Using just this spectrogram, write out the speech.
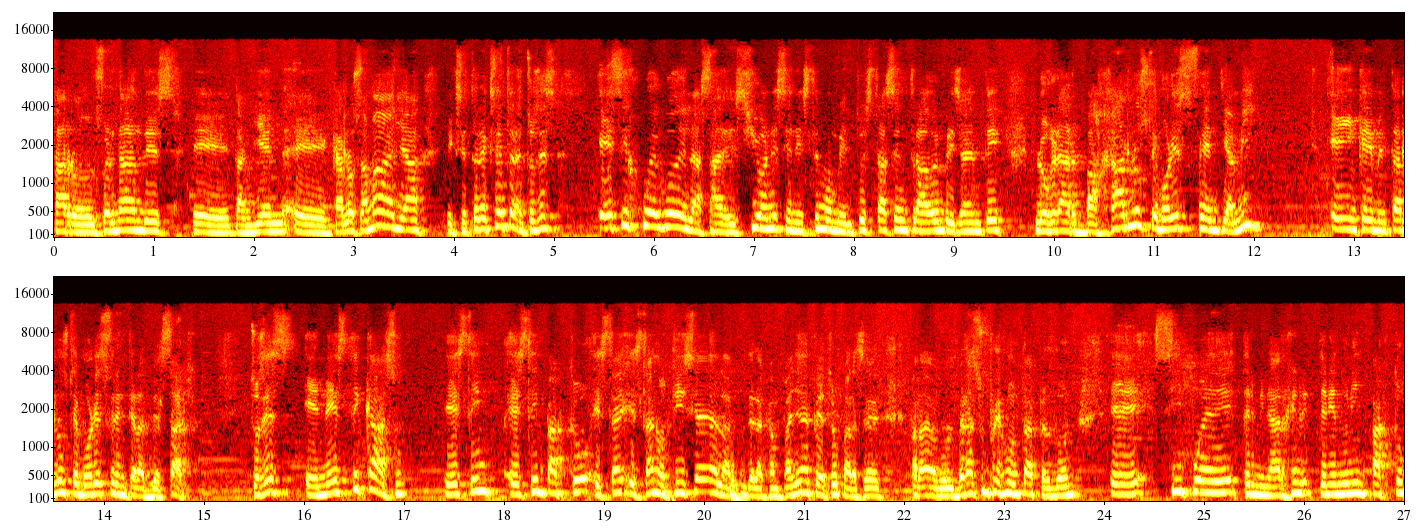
a Rodolfo Hernández, eh, también eh, Carlos Amaya, etcétera, etcétera. Entonces, ese juego de las adhesiones en este momento está centrado en precisamente lograr bajar los temores frente a mí e incrementar los temores frente al adversario. Entonces, en este caso, este, este impacto, esta, esta noticia de la, de la campaña de Petro, para, hacer, para volver a su pregunta, perdón, eh, sí puede terminar teniendo un impacto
